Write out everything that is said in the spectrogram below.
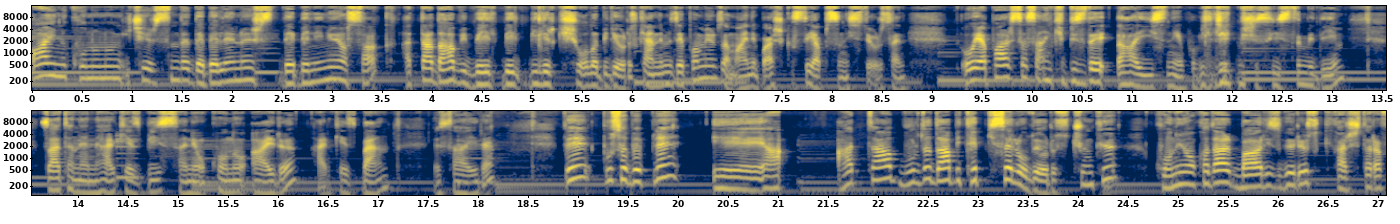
aynı konunun içerisinde debelenir, debeleniyorsak hatta daha bir bil, bil, bilir kişi olabiliyoruz. Kendimiz yapamıyoruz ama aynı başkası yapsın istiyoruz. Hani o yaparsa sanki biz de daha iyisini yapabilecekmişiz hissi mi diyeyim. Zaten hani herkes biz hani o konu ayrı. Herkes ben vesaire. Ve bu sebeple e, hatta burada daha bir tepkisel oluyoruz. Çünkü konuyu o kadar bariz görüyoruz ki karşı taraf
